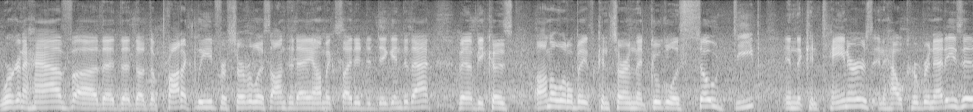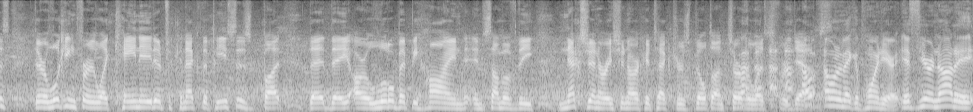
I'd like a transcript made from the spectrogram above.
We're going to have uh, the, the, the, product lead for serverless on today. I'm excited to dig into that because I'm a little bit concerned that Google is so deep in the containers and how Kubernetes is. They're looking for like Knative to connect the pieces, but that they are a little bit behind in some of the next generation architectures built on serverless I, for devs. I, I, want to make a point here. If you're not a,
